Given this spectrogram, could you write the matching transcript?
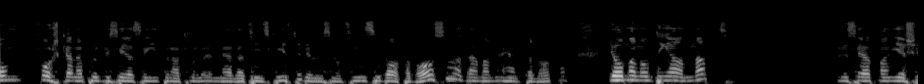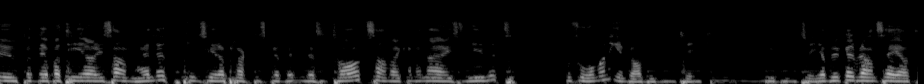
om forskarna publicerar sig i internationella tidskrifter, det vill säga finns i databaserna där man hämtar data. Gör man någonting annat, det vill säga att man ger sig ut och debatterar i samhället, producerar praktiska resultat, samverkar med näringslivet, då får man ingen bra bibliometri. Jag brukar ibland säga att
